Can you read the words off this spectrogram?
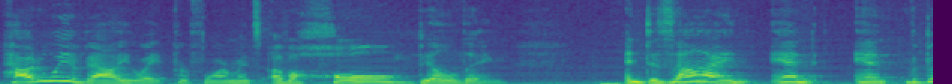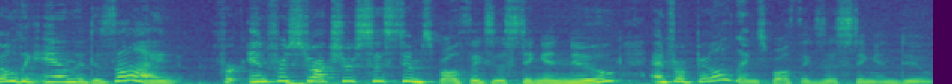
How do we evaluate performance of a whole building and design and and the building and the design for infrastructure systems, both existing and new, and for buildings, both existing and new,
